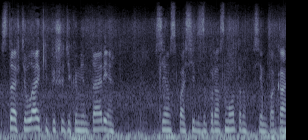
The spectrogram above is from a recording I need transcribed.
ставьте лайки, пишите комментарии. Всем спасибо за просмотр. Всем пока.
